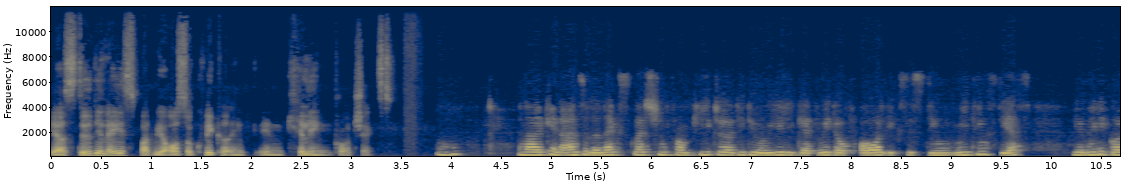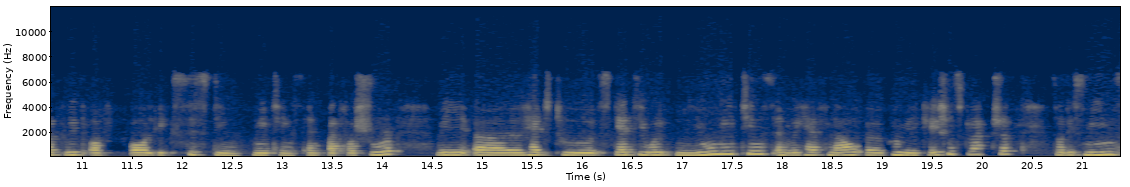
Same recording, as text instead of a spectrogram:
there are still delays, but we are also quicker in, in killing projects. Mm -hmm. And I can answer the next question from Peter. Did you really get rid of all existing meetings? Yes, we really got rid of all existing meetings. And but for sure, we uh, had to schedule new meetings, and we have now a communication structure. So this means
